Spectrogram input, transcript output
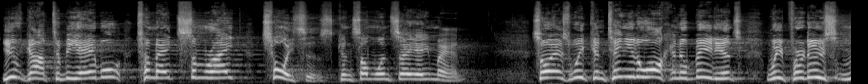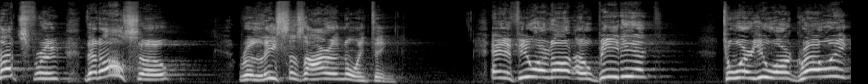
You've got to be able to make some right choices. Can someone say amen? So, as we continue to walk in obedience, we produce much fruit that also releases our anointing. And if you are not obedient, to where you are growing,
